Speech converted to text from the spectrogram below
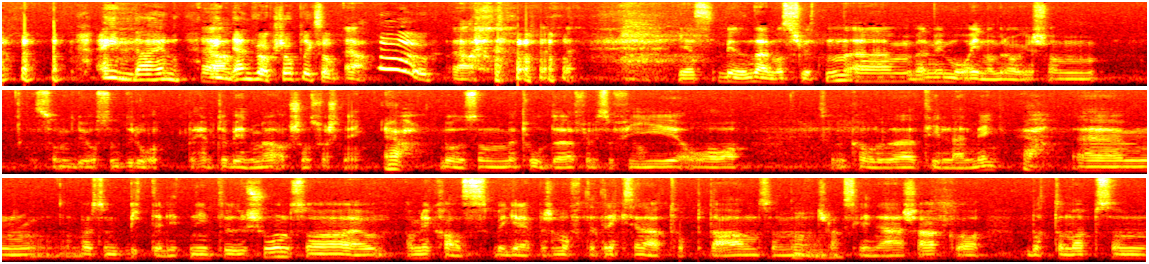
enda, en, enda en workshop, liksom. Ja. ja. yes, Begynner å nærme oss slutten, eh, men vi må innom Roger som som du også dro opp helt til å begynne med, aksjonsforskning. Ja. Både som metode, filosofi og skal vi kalle det tilnærming. Ja. Um, bare som bitte liten introduksjon, så er jo amerikanske begreper som ofte trekkes inn, er top down som en mm. slags lineær sak, og bottom up som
